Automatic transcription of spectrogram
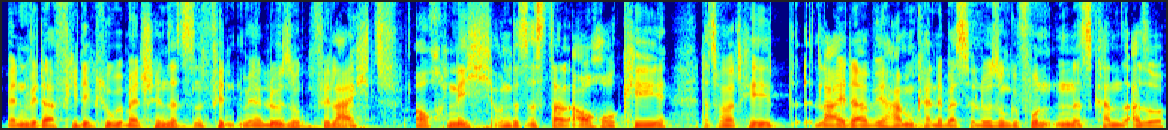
wenn wir da viele kluge Menschen hinsetzen, finden wir eine Lösung. Vielleicht auch nicht. Und das ist dann auch okay, dass man sagt, hey, leider, wir haben keine bessere Lösung gefunden. Es kann, also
